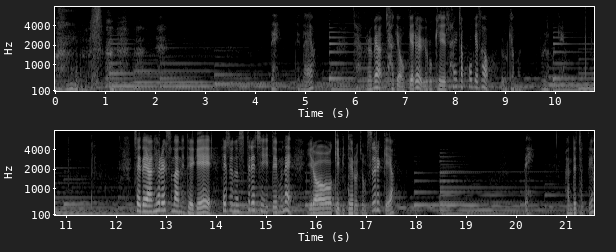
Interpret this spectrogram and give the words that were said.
네, 됐나요? 자, 그러면 자기 어깨를 이렇게 살짝 포개서 이렇게 한번 눌러볼게요. 최대한 혈액 순환이 되게 해주는 스트레칭이기 때문에 이렇게 밑으로 좀 쓸을게요. 네, 반대쪽도요.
